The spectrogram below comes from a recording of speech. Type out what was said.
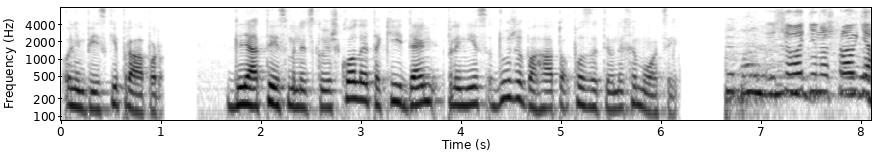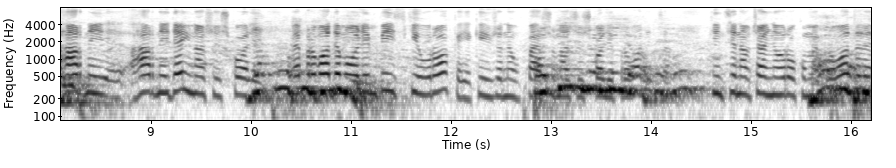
олімпійський прапор. Для Тисменецької школи такий день приніс дуже багато позитивних емоцій. Сьогодні насправді гарний, гарний день в нашій школі. Ми проводимо олімпійські уроки, який вже не вперше в нашій школі проводиться. В кінці навчального року ми проводили.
